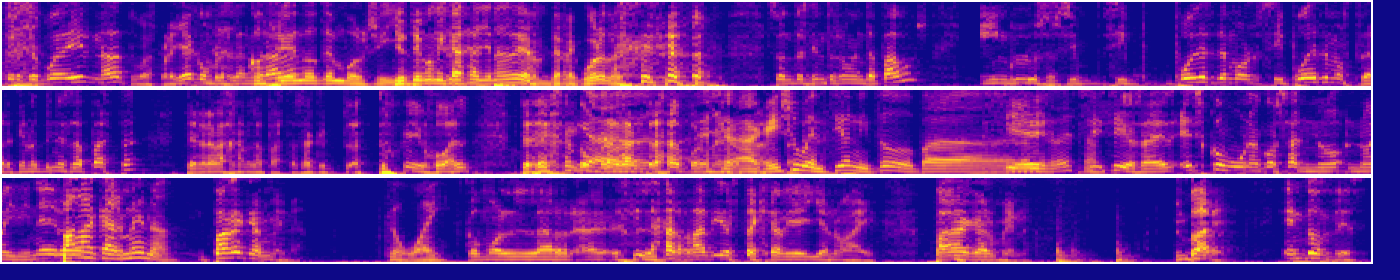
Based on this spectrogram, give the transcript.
Pero se puede ir, nada, tú vas para allá, compras la entrada, Construyéndote en bolsillos. Yo tengo mi casa llena de, de recuerdos. son 390 pavos, incluso si, si, puedes demo- si puedes demostrar que no tienes la pasta, te rebajan la pasta. O sea que tú, tú igual te dejan comprar Ya, la entrada por o menos sea, aquí hay subvención y todo para Sí, la mierda esta. sí, sí, o sea, es, es como una cosa, no, no hay dinero. Paga Carmena. Paga Carmena. Qué guay. Como la, la radio esta que había y ya no hay. Paga Carmena. Vale, entonces,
